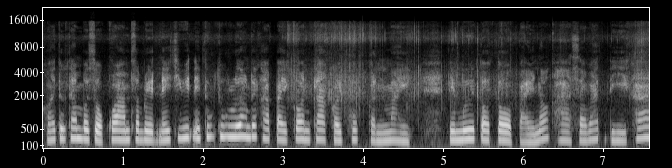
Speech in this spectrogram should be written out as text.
ขอให้ทุกท่านประสบความสำเร็จในชีวิตในทุก ๆ เรื่องด้วยค่ะ ไปก่อนค่ะคอยพบกันใหม่ ในมือต่อๆไปเนาะค่ะ สวัสดีค่ะ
